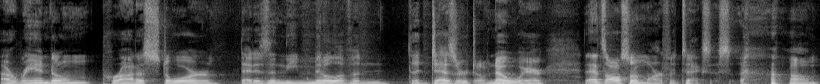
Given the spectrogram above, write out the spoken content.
a random Prada store that is in the middle of a, the desert of nowhere, that's also Marfa, Texas. um,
